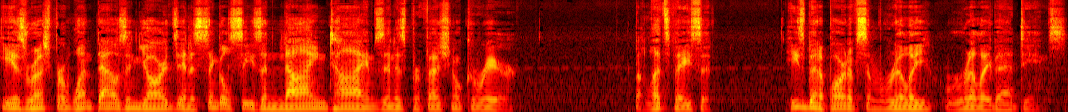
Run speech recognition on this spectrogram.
He has rushed for 1,000 yards in a single season nine times in his professional career. But let's face it, he's been a part of some really, really bad teams.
